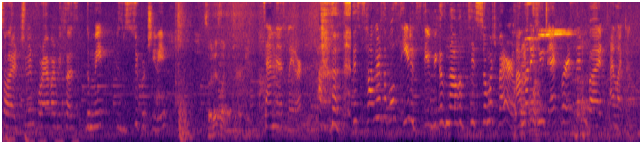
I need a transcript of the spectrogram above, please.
So I chew it forever because the meat is super chewy. So it is like a jerky. 10 minutes later. this is how you're supposed to eat it, Steve, because now it tastes so much better. I'm not a huge egg person, but I liked it.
